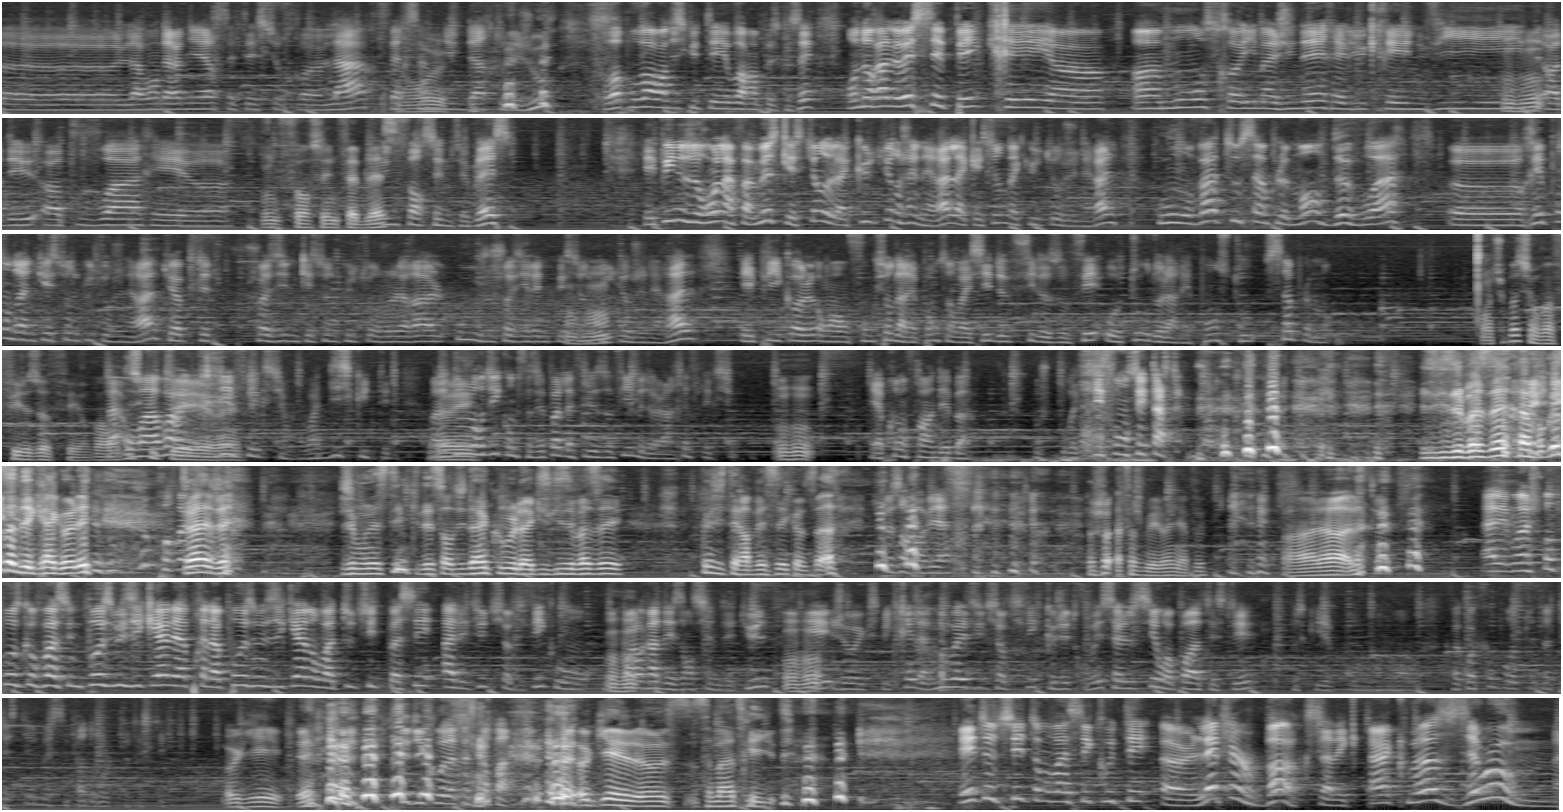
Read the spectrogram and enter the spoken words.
euh, l'avant-dernière c'était sur euh, l'art, faire 5 Oui. minutes d'art tous les jours. On va pouvoir en discuter et voir un peu ce que c'est. On aura le SCP, créer un, un monstre imaginaire et lui créer une vie, Mhm. un, dé- un pouvoir et... euh, Une force et une une faiblesse. force et une faiblesse. Et puis nous aurons la fameuse question de la culture générale, la question de la culture générale, où on va tout simplement devoir euh, répondre à une question de culture générale. Tu as peut-être choisi une question de culture générale ou je choisirai une question Mhm. de culture générale. Et puis en fonction de la réponse, on va essayer de philosopher autour de la réponse tout simplement. Je sais pas si on va philosopher. On va, en Bah, on discuter. va avoir une ouais. réflexion, on va discuter. On a toujours dit qu'on ne faisait pas de la philosophie mais de la réflexion. Mhm. Et après on fera un débat. Je pourrais défoncer ta... Qu'est-ce qui s'est passé? Là Pourquoi ça a dégringolé? Tu vois, j'ai mon estime qui est descendue d'un coup là. Qu'est-ce qui s'est passé? Pourquoi j'étais rabaissé comme ça? Je me sens pas bien. Attends, je m'éloigne un peu. Voilà. Allez, moi je propose qu'on fasse une pause musicale et après la pause musicale, on va tout de suite passer à l'étude scientifique où on Mhm. parlera des anciennes études Mhm. et je vous expliquerai la nouvelle étude scientifique que j'ai trouvée. Celle-ci, on va pas la tester parce qu'il y a pas vraiment. Enfin, quoi qu'on pourrait peut-être la tester, mais c'est pas drôle de tester. Ok. du coup, on la testera pas. ok, euh, ça m'intrigue. Et tout de suite, on va s'écouter a Letterbox avec Across the Room.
